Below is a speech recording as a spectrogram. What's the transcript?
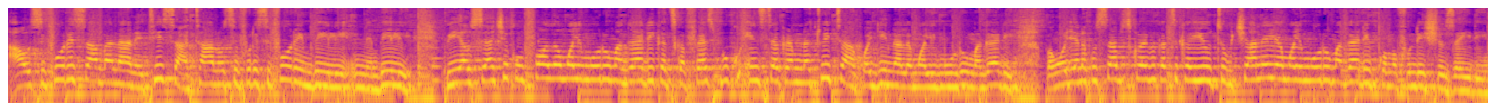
au 7895242 pia usiache kumfolo mwalimu huruma gadi katika facebook instagram na twitter kwa jina la mwalimu huruma gadi pamoja na kusubscribe katika youtube chaneli ya mwalimu huruma gadi kwa mafundisho zaidi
